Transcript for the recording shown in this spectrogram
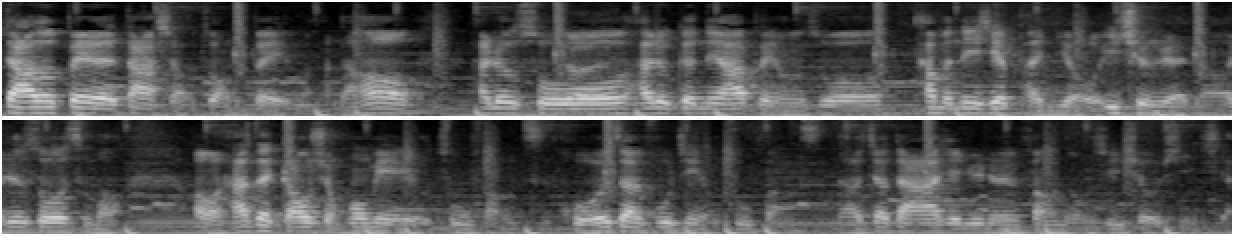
大家都背了大小装备嘛，然后他就说他就跟那他朋友说，他们那些朋友一群人哦、就说什么哦他在高雄后面有租房子，火车站附近有租房子，然后叫大家先去那边放东西休息一下。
